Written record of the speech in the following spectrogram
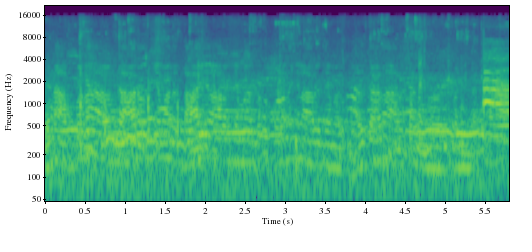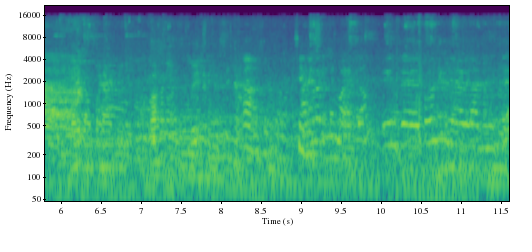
ஏன்னா அப்பதான் வந்து ஆரோக்கியமா அந்த தாயும் ஆரோக்கியமா இருக்கணும் குழந்தைங்களும் ஆரோக்கியமா இருக்கும் அதுக்காக தான் அரசாங்கம் பண்ணிட்டாங்க. பசங்களுக்கு வெயிட் அடிக்க சீக்கிரம். அனைவருக்கும் குழந்தைகள் விழா முன்னிட்டு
